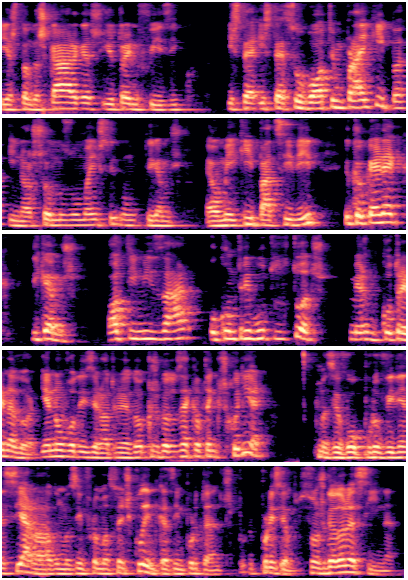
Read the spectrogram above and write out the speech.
e a gestão das cargas e o treino físico, isto é, isto é subótimo para a equipa. E nós somos uma, digamos, é uma equipa a decidir. E o que eu quero é que, digamos, otimizar o contributo de todos, mesmo com o treinador. Eu não vou dizer ao treinador que jogadores é que ele tem que escolher, mas eu vou providenciar algumas informações clínicas importantes. Por, por exemplo, se um jogador assina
